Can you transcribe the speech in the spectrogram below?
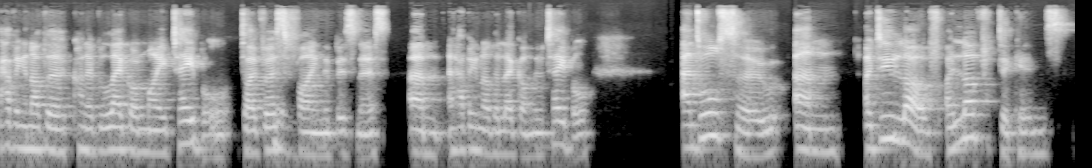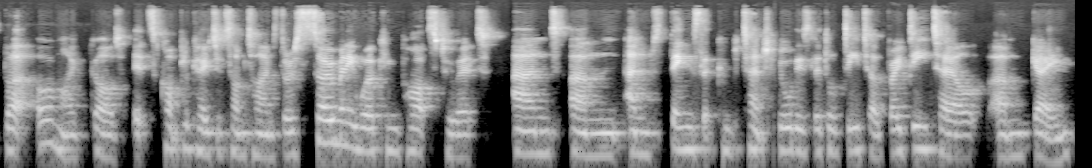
having another kind of leg on my table, diversifying the business, um, and having another leg on the table, and also. Um, I do love, I love Dickins, but oh my God, it's complicated sometimes. There are so many working parts to it and um, and things that can potentially all these little details, very detail um, game,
